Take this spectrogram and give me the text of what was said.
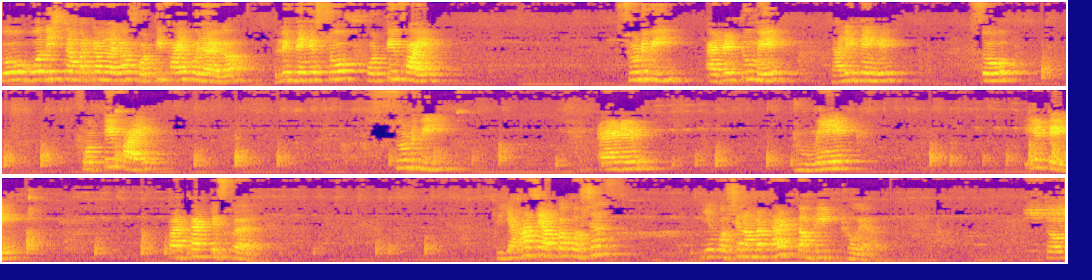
तो वो list number क्या हो जाएगा? 45 हो जाएगा। तो लिख देंगे so 45 should be added to make यहाँ लिख देंगे? So 45 should be added to make it a perfect square. तो यहाँ से आपका क्वेश्चन ये क्वेश्चन नंबर थर्ड कंप्लीट हो गया। तो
